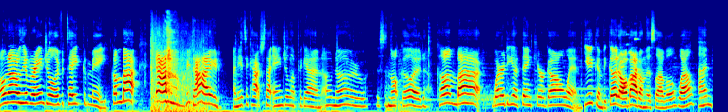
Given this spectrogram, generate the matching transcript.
Oh no, the other angel overtaken me. Come back. No, oh, I died. I need to catch that angel up again. Oh no, this is not good. Come back. Where do you think you're going? You can be good or bad on this level. Well, I'm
